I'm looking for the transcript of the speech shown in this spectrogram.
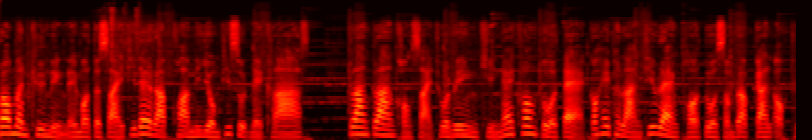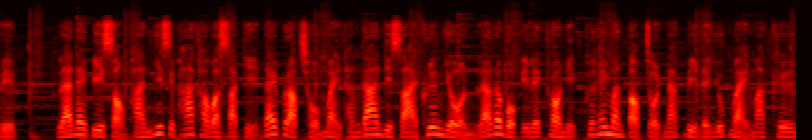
ราะมันคือหนึ่งในมอเตอร์ไซค์ที่ได้รับความนิยมที่สุดในคลาส กลางๆของสายทัวริงขี่ง่ายคล่องตัวแต่ก็ให้พลังที่แรงพอตัวสำหรับการออกทริป และในปี 2025 คาวาซากิได้ปรับโฉมใหม่ทั้งด้านดีไซน์เครื่องยนต์และระบบอิเล็กทรอนิกส์เพื่อให้มันตอบโจทย์นักบิดในยุคใหม่มากขึ้น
